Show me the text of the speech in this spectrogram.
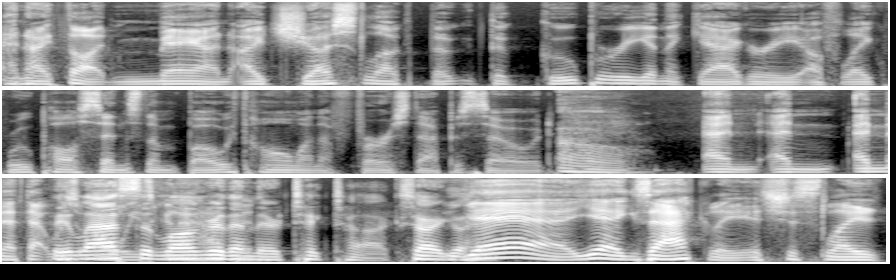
and I thought, man, I just love the the goopery and the gaggery of like RuPaul sends them both home on the first episode, Oh, and and and that that they was always lasted longer than their TikTok. Sorry. Yeah, yeah, exactly. It's just like,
